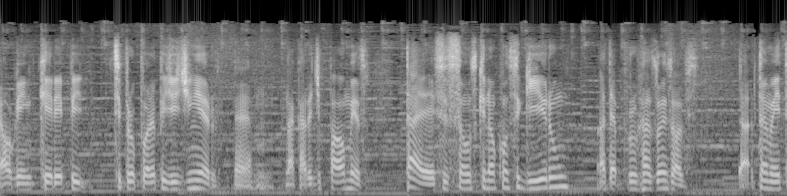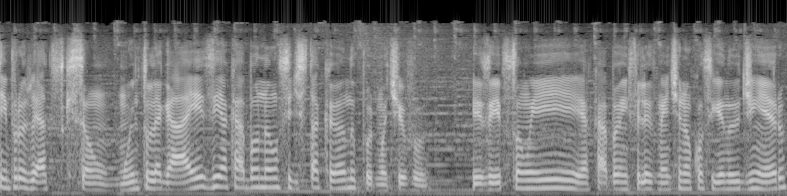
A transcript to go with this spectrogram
Alguém querer se propor a pedir dinheiro, né? na cara de pau mesmo. Tá, esses são os que não conseguiram, até por razões óbvias. Tá, também tem projetos que são muito legais e acabam não se destacando por motivo XY e acabam, infelizmente, não conseguindo dinheiro.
